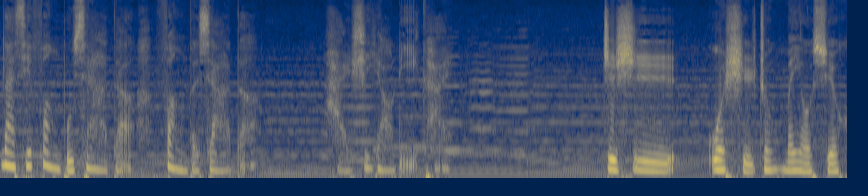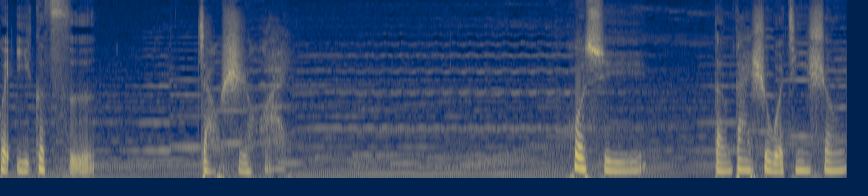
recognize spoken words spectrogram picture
那些放不下的、放得下的，还是要离开。只是我始终没有学会一个词，叫释怀。或许，等待是我今生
